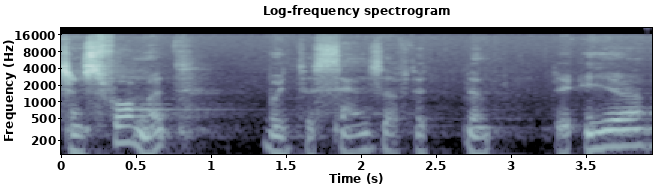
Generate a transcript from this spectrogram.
transformed with the sense of the, the, the ear,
